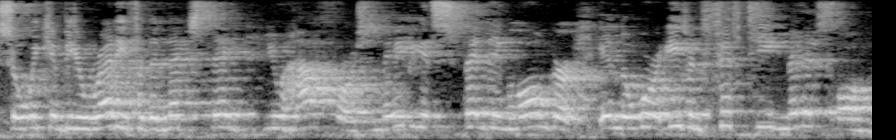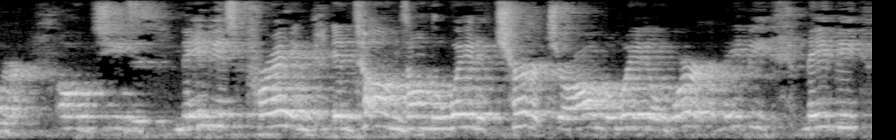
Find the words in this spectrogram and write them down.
so we can be ready for the next thing you have for us. Maybe it's spending longer in the Word, even 15 minutes longer. Oh, Jesus. Maybe it's praying in tongues on the way to church or on the way to work. Maybe, maybe,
